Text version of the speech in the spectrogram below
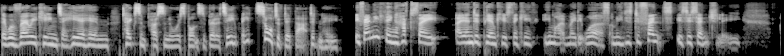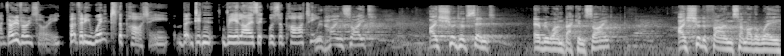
They were very keen to hear him take some personal responsibility. He sort of did that, didn't he? If anything, I have to say, I ended PMQs thinking he might have made it worse. I mean, his defense is essentially, I'm very, very sorry, but that he went to the party but didn't realize it was a party. With hindsight, I should have sent everyone back inside. I should have found some other way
